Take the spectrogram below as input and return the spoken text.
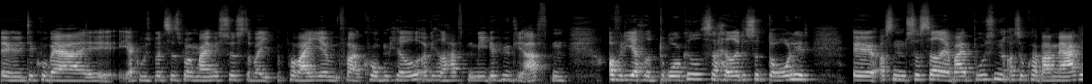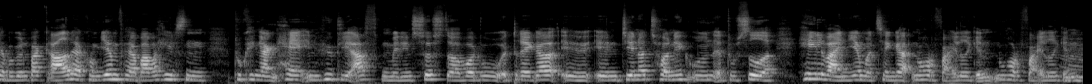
øh, det kunne være, øh, jeg kan huske på et tidspunkt, mig og min søster var på vej hjem fra Copenhagen, og vi havde haft en mega hyggelig aften, og fordi jeg havde drukket, så havde jeg det så dårligt, øh, og sådan, så sad jeg bare i bussen, og så kunne jeg bare mærke, at jeg begyndte bare at græde, da jeg kom hjem, for jeg bare var helt sådan, du kan ikke engang have en hyggelig aften med din søster, hvor du drikker øh, en gin og tonic, uden at du sidder hele vejen hjem og tænker, nu har du fejlet igen, nu har du fejlet igen. Mm.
